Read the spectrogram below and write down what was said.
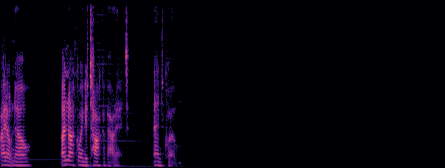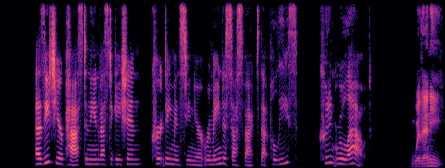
I don't know. I'm not going to talk about it. End quote. As each year passed in the investigation, Kurt Damon Sr. remained a suspect that police couldn't rule out. With any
